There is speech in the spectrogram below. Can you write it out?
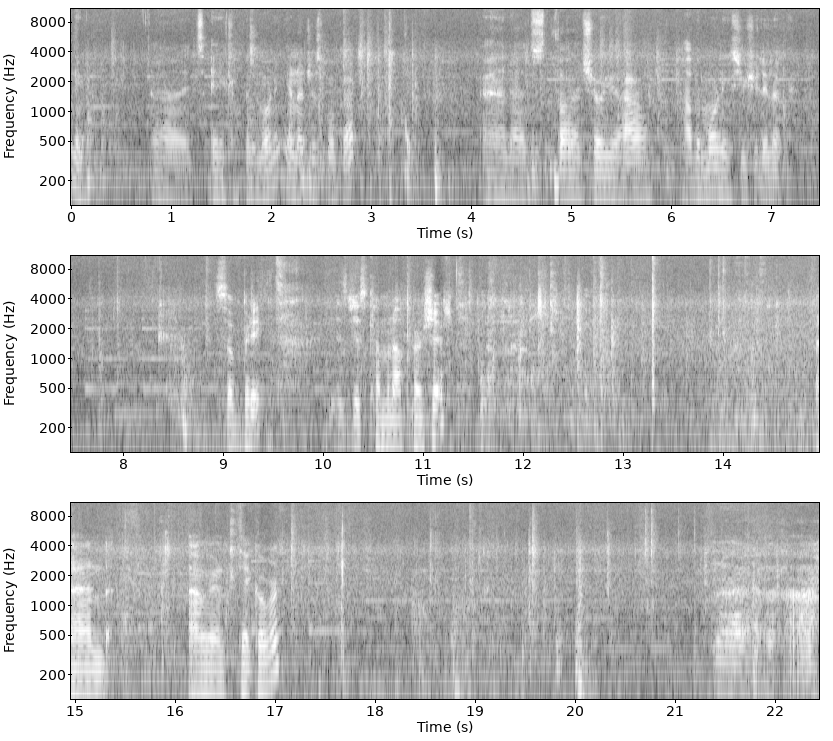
Morning. Uh, it's 8 o'clock in the morning and I just woke up. And I just thought I'd show you how, how the mornings usually look. So Britt is just coming off her shift. And I'm going to take over. Uh,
